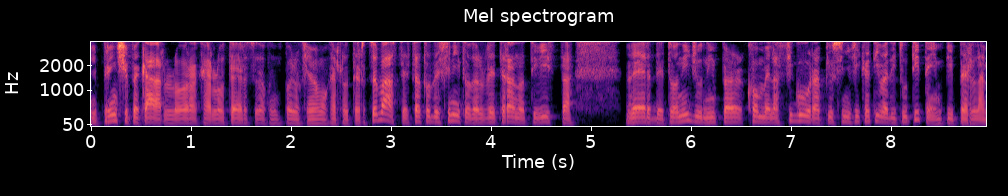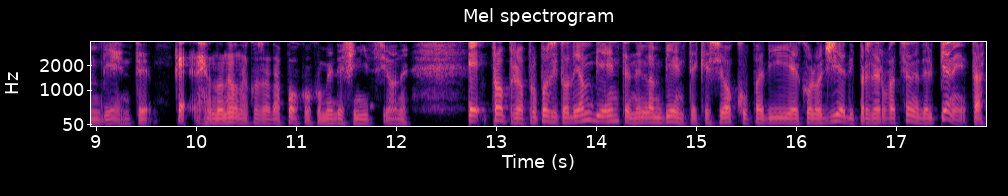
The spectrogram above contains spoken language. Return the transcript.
Il principe Carlo, ora Carlo III, da cui poi lo chiamiamo Carlo III e basta, è stato definito dal veterano attivista verde Tony Juniper come la figura più significativa di tutti i tempi per l'ambiente, che non è una cosa da poco come definizione. E proprio a proposito di ambiente, nell'ambiente che si occupa di ecologia e di preservazione del pianeta,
